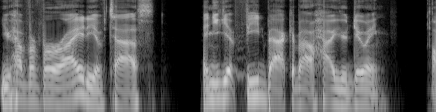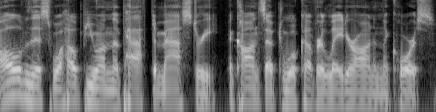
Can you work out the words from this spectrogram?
you have a variety of tasks, and you get feedback about how you're doing. All of this will help you on the path to mastery, a concept we'll cover later on in the course.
